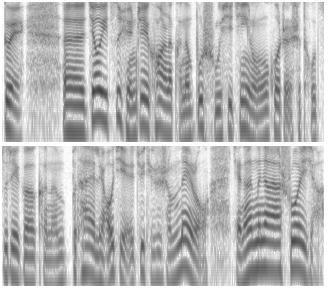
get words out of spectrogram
对，呃，交易咨询这块儿呢，可能不熟悉金融或者是投资这个，可能不太了解具体是什么内容。简单跟大家说一下，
